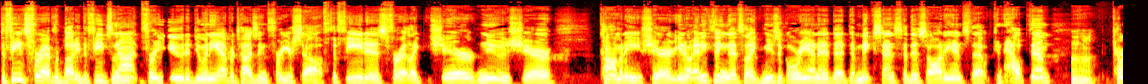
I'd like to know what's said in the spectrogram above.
the feed's for everybody. The feed's Mhm. not for you to do any advertising for yourself. The feed is for like share news, share comedy, share, you know, anything that's like music oriented that, that makes sense to this audience that can help them hmm turn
